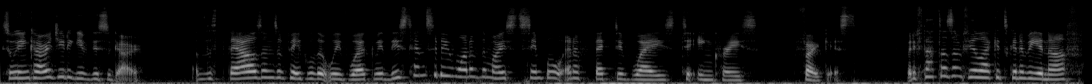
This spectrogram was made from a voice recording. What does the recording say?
So, we encourage you to give this a go. Of the thousands of people that we've worked with, this tends to be one of the most simple and effective ways to increase focus. But if that doesn't feel like it's going to be enough,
